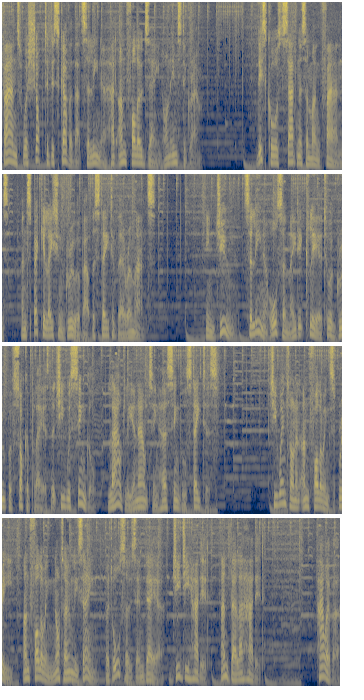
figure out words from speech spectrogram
Fans were shocked to discover that Selena had unfollowed Zayn on Instagram. This caused sadness among fans, and speculation grew about the state of their romance. In June, Selena also made it clear to a group of soccer players that she was single, loudly announcing her single status. She went on an unfollowing spree, unfollowing not only Zayn but also Zendaya, Gigi Hadid, and Bella Hadid. However,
